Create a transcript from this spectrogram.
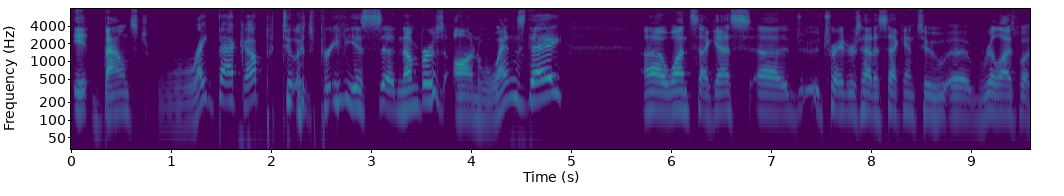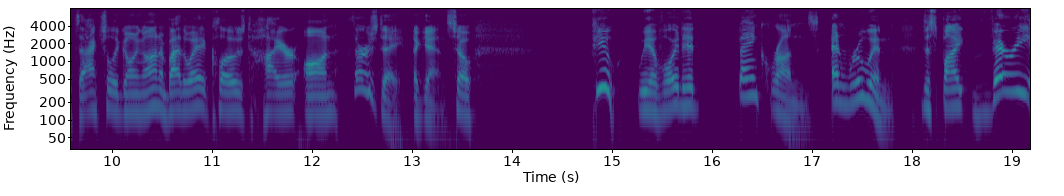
it bounced right back up to its previous uh, numbers on wednesday uh, once I guess uh, traders had a second to uh, realize what's actually going on. And by the way, it closed higher on Thursday again. So, phew, we avoided bank runs and ruin despite very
